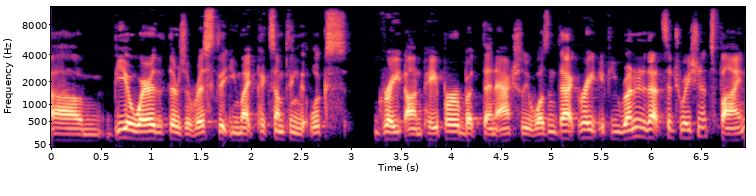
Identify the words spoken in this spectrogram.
um, be aware that there's a risk that you might pick something that looks great on paper, but then actually wasn't that great. If you run into that situation, it's fine.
